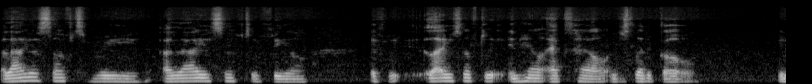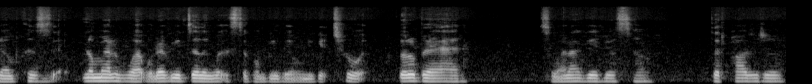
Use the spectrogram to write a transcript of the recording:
allow yourself to breathe. Allow yourself to feel. If allow yourself to inhale, exhale, and just let it go. You know, because no matter what, whatever you're dealing with, it's still gonna be there when you get to it, good or bad. So why not give yourself that positive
